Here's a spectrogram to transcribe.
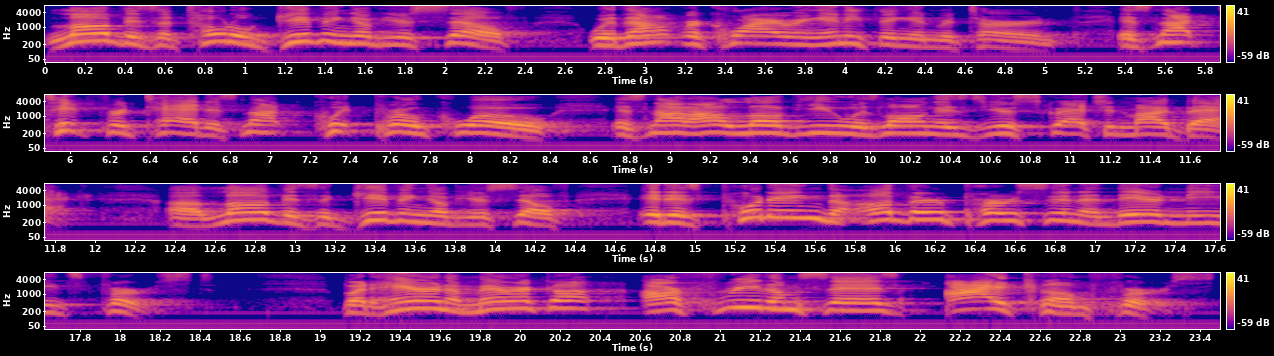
Love is a total giving of yourself without requiring anything in return. It's not tit for tat. It's not quid pro quo. It's not I'll love you as long as you're scratching my back. Uh, love is the giving of yourself. It is putting the other person and their needs first. But here in America, our freedom says, I come first.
